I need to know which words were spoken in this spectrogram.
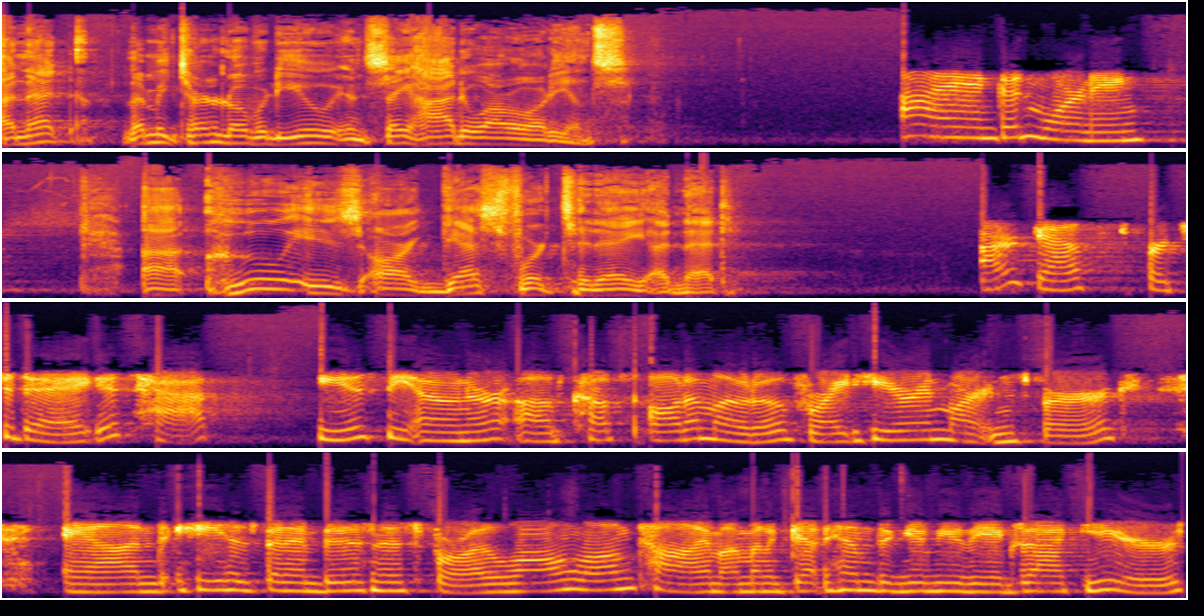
Annette, let me turn it over to you and say hi to our audience. Hi, and good morning. Uh, who is our guest for today, Annette? Our guest for today is Hap. He is the owner of Cups Automotive right here in Martinsburg, and he has been in business for a long, long time. I'm going to get him to give you the exact years,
